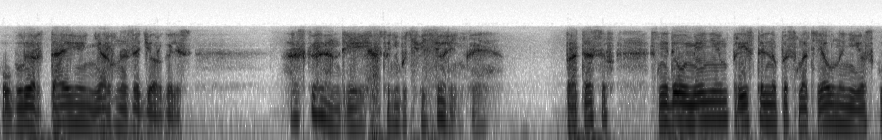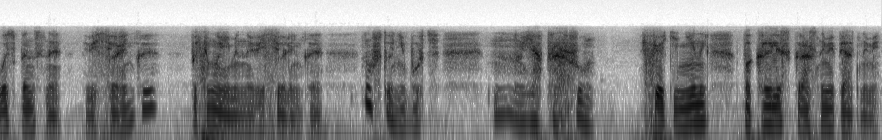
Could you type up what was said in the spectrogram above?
углы рта ее нервно задергались. «Расскажи, Андрей, что-нибудь веселенькое». Протасов с недоумением пристально посмотрел на нее сквозь пенсне. «Веселенькое? Почему именно веселенькое? Ну, что-нибудь. Ну, я прошу». Щеки Нины покрылись красными пятнами.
